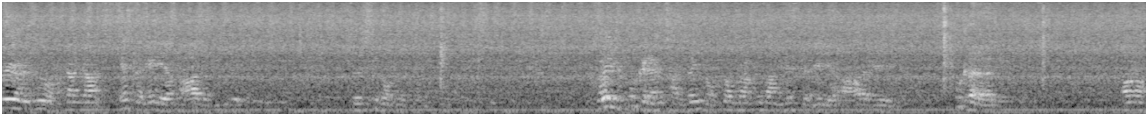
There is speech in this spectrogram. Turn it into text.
对应的就是我们刚刚 S 等于零，R 等于一，这是四种可能，所以不可能产生一种状况是让 S 等于零，R 等于零，不可能，好吗？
